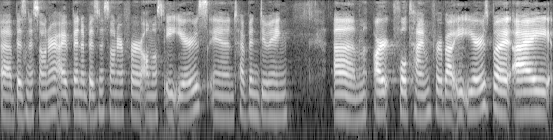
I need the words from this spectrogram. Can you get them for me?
a business owner. I've been a business owner for almost eight years and have been doing um, art full time for about eight years. But I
